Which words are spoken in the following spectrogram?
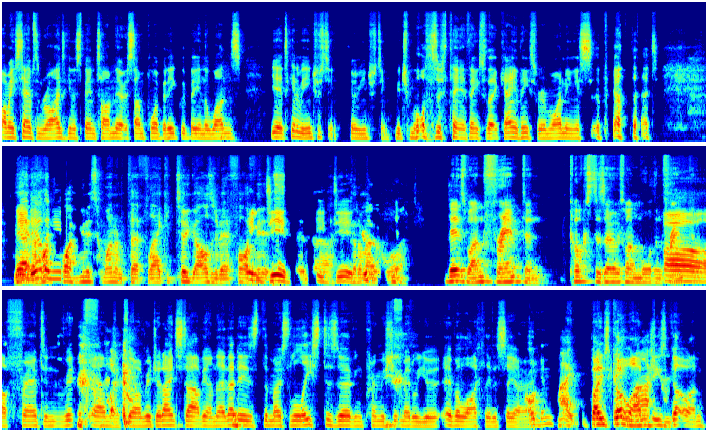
I mean Samson Ryan's going to spend time there at some point, but he could be in the ones. Yeah, it's going to be interesting. It's going to be interesting. Mitch Moore, thanks for that, Kane. Thanks for reminding us about that. Yeah, the other new... five minutes, one on that flag, two goals in about five he minutes. Did. And, uh, he did. There's one, Frampton. Cox deserves one more than Frampton. Oh, Frampton. Oh, my God, Richard, don't start me on that. That is the most least deserving premiership medal you're ever likely to see, I oh, reckon. Oh, mate, but he's got one. Marsh he's from, got one.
